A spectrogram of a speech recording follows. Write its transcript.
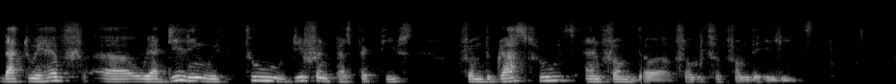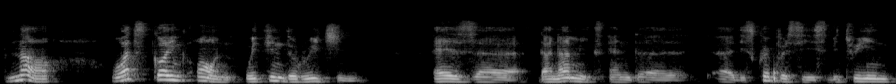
that we have, uh, we are dealing with two different perspectives from the grassroots and from the, from, from the elites. Now, what's going on within the region as uh, dynamics and uh, uh, discrepancies between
